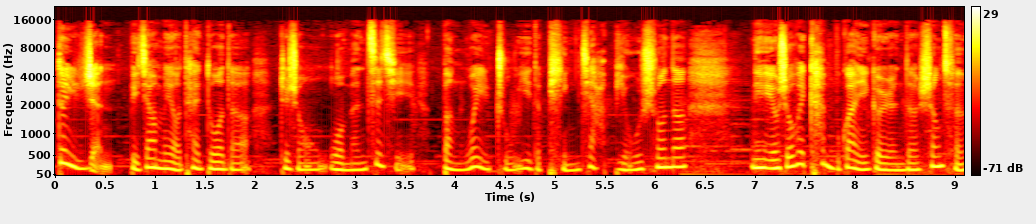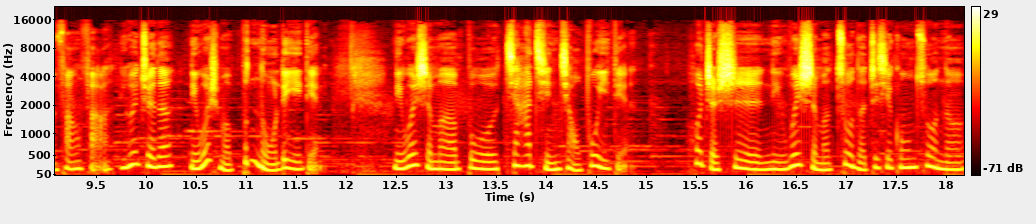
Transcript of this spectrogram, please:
对人比较没有太多的这种我们自己本位主义的评价，比如说呢，你有时候会看不惯一个人的生存方法，你会觉得你为什么不努力一点？你为什么不加紧脚步一点？或者是你为什么做的这些工作呢，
